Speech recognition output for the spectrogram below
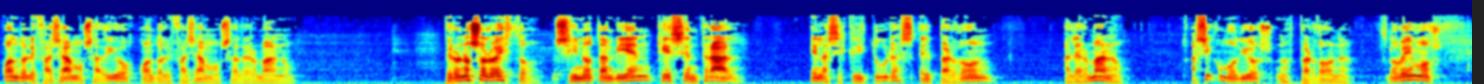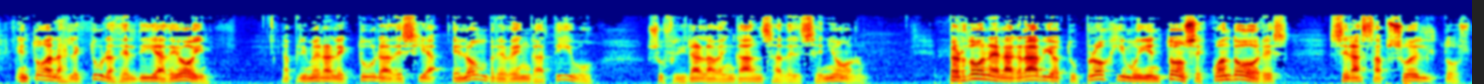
cuando le fallamos a Dios, cuando le fallamos al hermano. Pero no solo esto, sino también que es central en las escrituras el perdón al hermano, así como Dios nos perdona. Lo vemos en todas las lecturas del día de hoy. La primera lectura decía, el hombre vengativo sufrirá la venganza del Señor. Perdona el agravio a tu prójimo y entonces cuando ores serás absueltos,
